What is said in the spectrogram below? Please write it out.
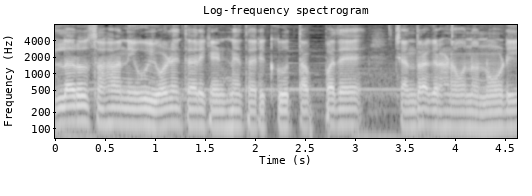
ಎಲ್ಲರೂ ಸಹ ನೀವು ಏಳನೇ ತಾರೀಕು ಎಂಟನೇ ತಾರೀಕು ತಪ್ಪದೇ ಚಂದ್ರಗ್ರಹಣವನ್ನು ನೋಡಿ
